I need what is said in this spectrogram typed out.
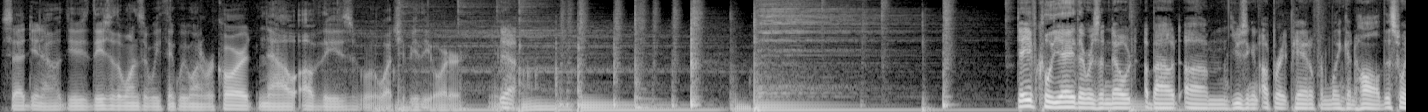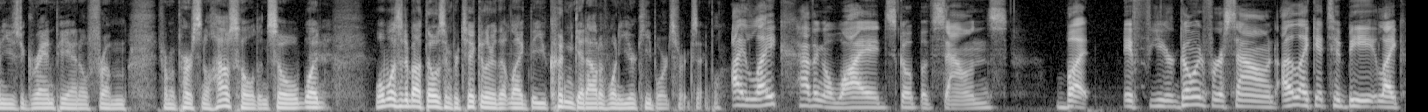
said, you know, these these are the ones that we think we want to record. Now, of these, what should be the order? You know? Yeah. Dave Coulier, there was a note about um, using an upright piano from Lincoln Hall. This one used a grand piano from from a personal household. And so, what what was it about those in particular that like that you couldn't get out of one of your keyboards, for example? I like having a wide scope of sounds, but if you're going for a sound, I like it to be like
